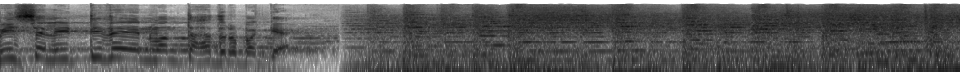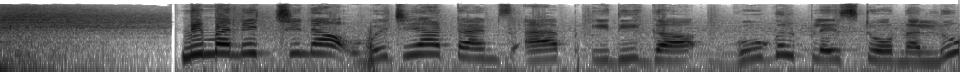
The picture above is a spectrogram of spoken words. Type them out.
ಮೀಸಲಿಟ್ಟಿದೆ ಎನ್ನುವಂತಹದ್ರ ಬಗ್ಗೆ. ನಿಮ್ಮ ನೆಚ್ಚಿನ ವಿಜಯ ಟೈಮ್ಸ್ ಆಪ್ ಇದೀಗ ಗೂಗಲ್ ಪ್ಲೇ ಸ್ಟೋರ್ನಲ್ಲೂ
